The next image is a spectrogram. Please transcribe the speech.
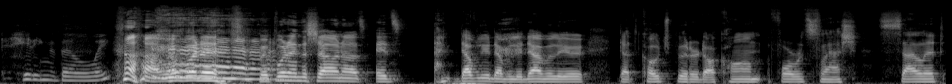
hitting the link. put it we'll put in the show notes. It's www.coachpeter.com forward slash salad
